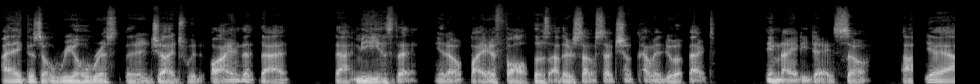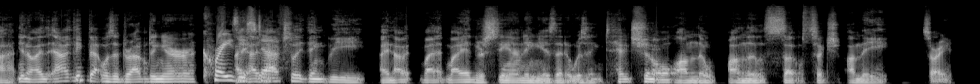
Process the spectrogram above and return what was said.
I think there's a real risk that a judge would find that that, that means that, you know, by default, those other subsections come into effect in 90 days. So, uh, yeah, you know, I, I think that was a drafting error. crazy I, I actually think the, I know my, my understanding is that it was intentional on the, on the subsection, on the, sorry,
